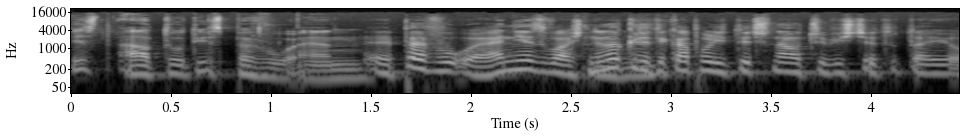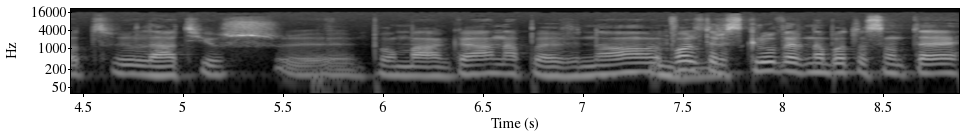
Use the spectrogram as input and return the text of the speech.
Jest ATUT, jest PWN. E, PWN jest właśnie, no mhm. krytyka polityczna oczywiście tutaj od lat już e, pomaga na pewno. Mhm. Walter Skruwer, no bo to są te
